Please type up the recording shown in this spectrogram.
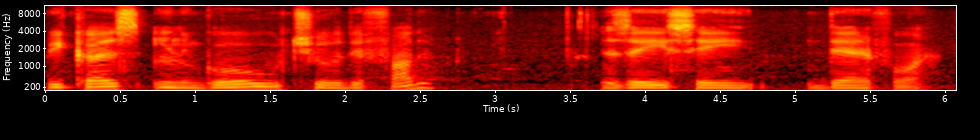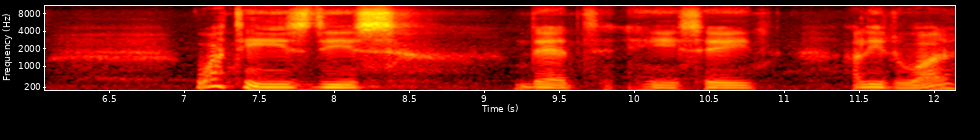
because in go to the Father, they say therefore, What is this that he said, a little while,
